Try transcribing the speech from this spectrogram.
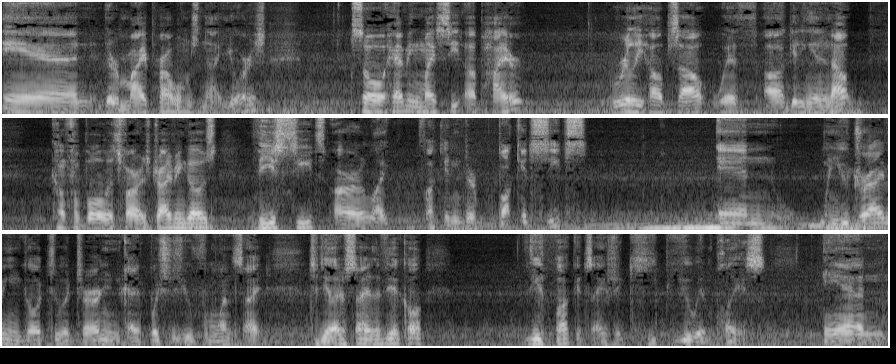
and they're my problems, not yours. So having my seat up higher really helps out with uh, getting in and out. Comfortable as far as driving goes. These seats are like fucking, they're bucket seats. And when you're driving and go to a turn and kind of pushes you from one side to the other side of the vehicle, these buckets actually keep you in place. And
